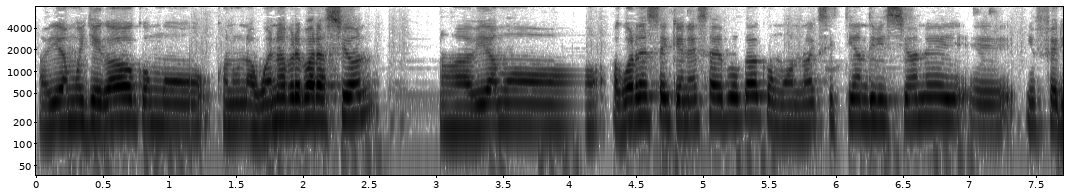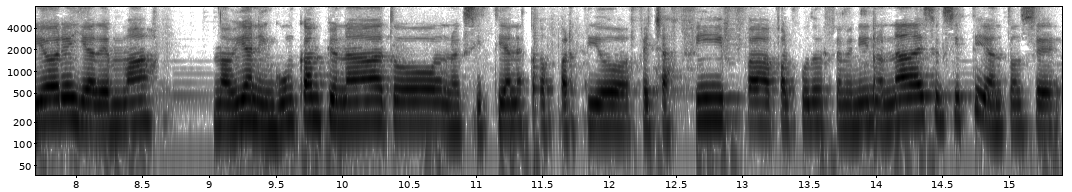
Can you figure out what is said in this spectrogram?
habíamos llegado como con una buena preparación, Nos habíamos, acuérdense que en esa época, como no existían divisiones eh, inferiores y además no había ningún campeonato, no existían estos partidos, fechas FIFA para el fútbol femenino, nada de eso existía. Entonces,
